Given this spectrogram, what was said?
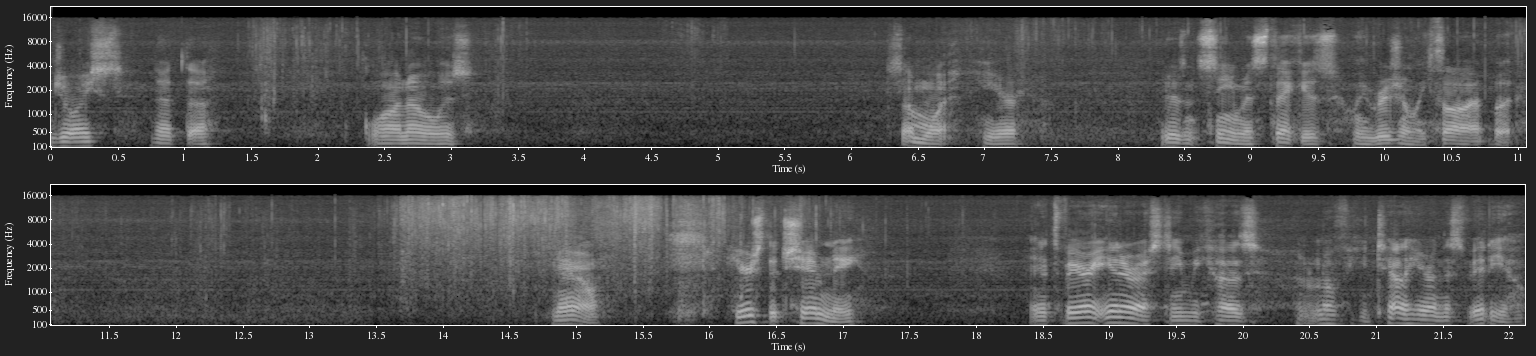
joist that the guano is somewhat here. It doesn't seem as thick as we originally thought, but now here's the chimney and it's very interesting because I don't know if you can tell here in this video,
